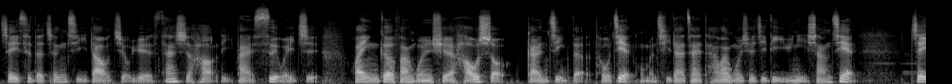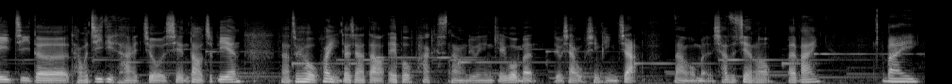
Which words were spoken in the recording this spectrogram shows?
这一次的征集到九月三十号礼拜四为止，欢迎各方文学好手赶紧的投件，我们期待在台湾文学基地与你相见。这一集的台湾基地台就先到这边。那最后欢迎大家到 Apple Park 上留言给我们，留下五星评价。那我们下次见喽，拜拜，拜拜。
